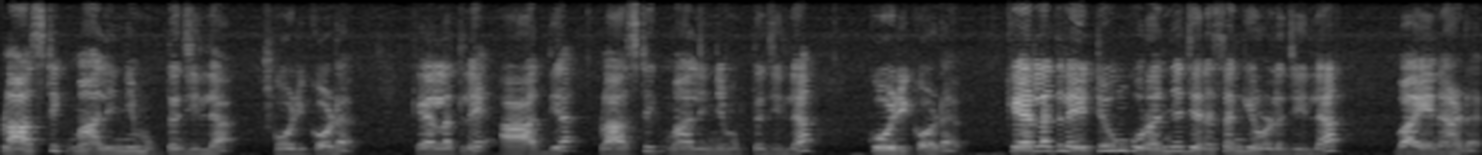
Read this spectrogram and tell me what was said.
പ്ലാസ്റ്റിക് മാലിന്യമുക്ത ജില്ല കോഴിക്കോട്. കേരളത്തിലെ ആദ്യ പ്ലാസ്റ്റിക് മാലിന്യമുക്ത ജില്ല കോഴിക്കോട്. കേരളത്തിൽ ഏറ്റവും കുറഞ്ഞ ജനസംഖ്യയുള്ള ജില്ല വയനാട്.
